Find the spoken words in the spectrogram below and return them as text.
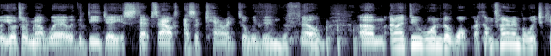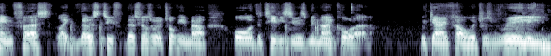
but you're talking about where the DJ steps out as a character within the film. Um, and I do wonder what like, I'm trying to remember which came first, like those two those films we were talking about, or the TV series Midnight Caller with Gary Cole, which was really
